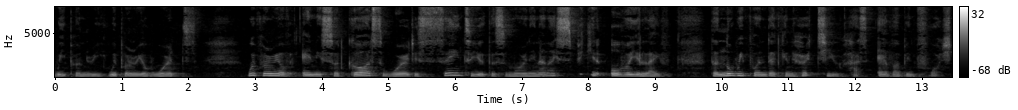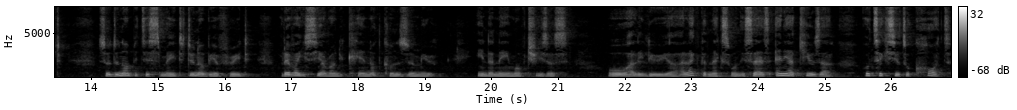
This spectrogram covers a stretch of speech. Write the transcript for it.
weaponry, weaponry of words, weaponry of any sort. God's word is saying to you this morning, and I speak it over your life, that no weapon that can hurt you has ever been forged. So do not be dismayed, do not be afraid. Whatever you see around you cannot consume you. In the name of Jesus. Oh, hallelujah. I like the next one. It says, Any accuser who takes you to court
